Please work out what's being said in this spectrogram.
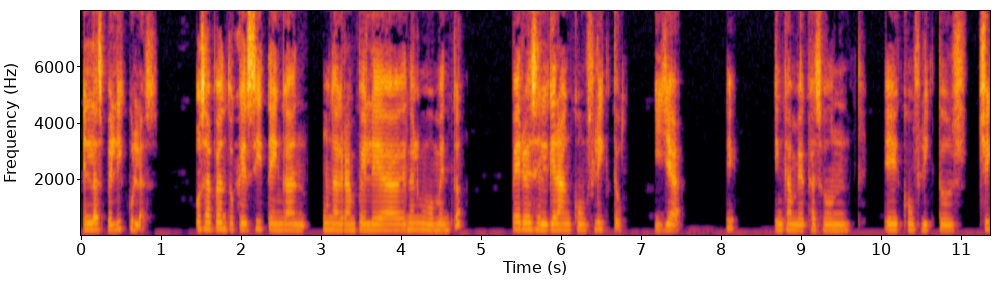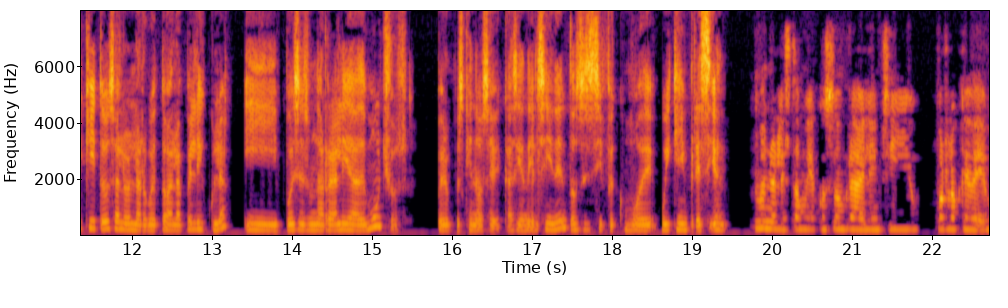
en las películas. O sea, pronto que sí tengan una gran pelea en algún momento, pero es el gran conflicto y ya. En cambio acá son eh, conflictos chiquitos a lo largo de toda la película y pues es una realidad de muchos, pero pues que no se ve casi en el cine, entonces sí fue como de, uy, qué impresión. Manuel está muy acostumbrada al MCU, por lo que veo.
